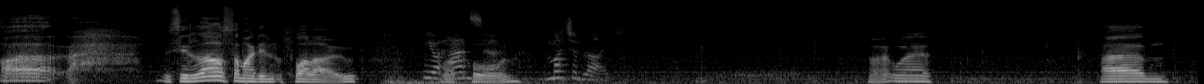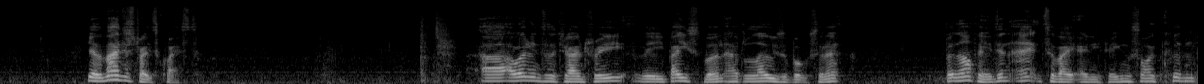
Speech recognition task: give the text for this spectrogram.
Uh, you see, the last time I didn't follow Your my pawn. Much obliged. Right, where? Um, yeah, the magistrate's quest. Uh, I went into the chantry. The basement had loads of books in it, but nothing. It didn't activate anything, so I couldn't.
